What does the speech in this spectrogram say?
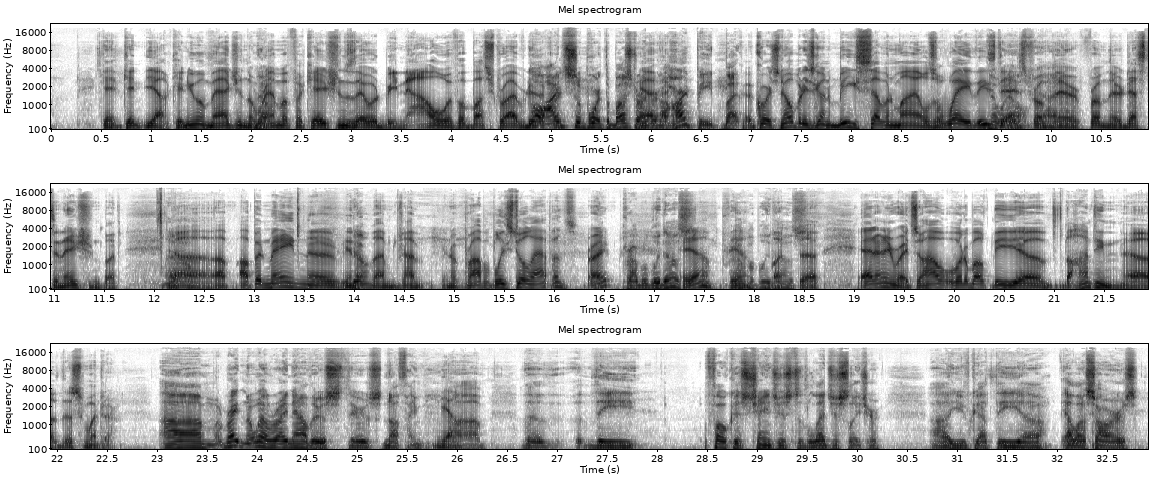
Can, can, yeah, can you imagine the ramifications there would be now if a bus driver did? Oh, I'd support the bus driver in a heartbeat. But Of course, nobody's going to be seven miles away these No, days from Yeah. their from their destination. But uh, up up in Maine, uh, you know, I'm, I'm, you know, probably still happens, right? probably does. Yeah, probably yeah. does. But uh, at any rate, so how? What about the uh, the hunting uh, this winter? um, right now, well, right now there's there's nothing. Yeah. Um, the the focus changes to the legislature. Uh, you've got the uh, LSRs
